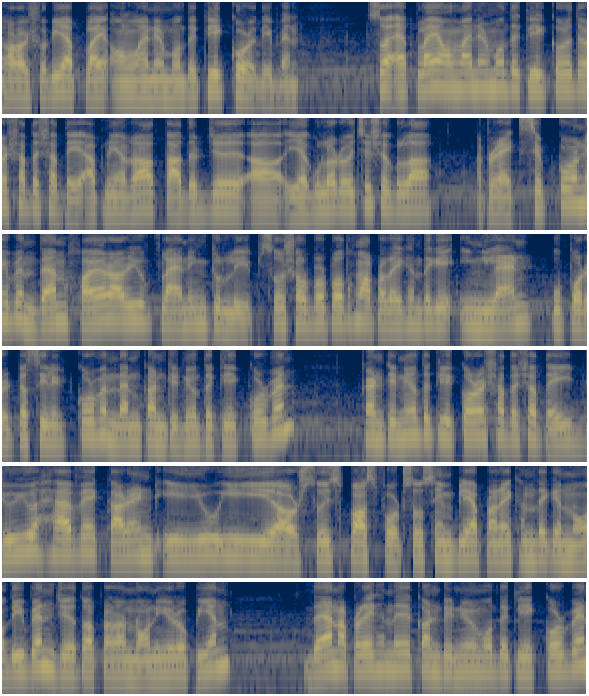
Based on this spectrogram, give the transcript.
সরাসরি অ্যাপ্লাই অনলাইনের মধ্যে ক্লিক করে দিবেন। সো অ্যাপ্লাই অনলাইনের মধ্যে ক্লিক করে দেওয়ার সাথে সাথে আপনারা তাদের যে ইয়াগুলো রয়েছে সেগুলো আপনারা অ্যাকসেপ্ট করে নেবেন। Then where are you planning to live so সর্বপ্রথম আপনারা এখান থেকে ইংল্যান্ড উপরেরটা সিলেক্ট করবেন দেন কন্টিনিউতে ক্লিক করবেন। কন্টিনিউতে ক্লিক করার সাথে সাথেই do you have a current U E or Swiss passport so simply আপনারা এখান থেকে নো দিবেন, যেহেতু আপনারা নন ইউরোপিয়ান দেন আপনারা এখান থেকে কন্টিনিউর মধ্যে ক্লিক করবেন।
